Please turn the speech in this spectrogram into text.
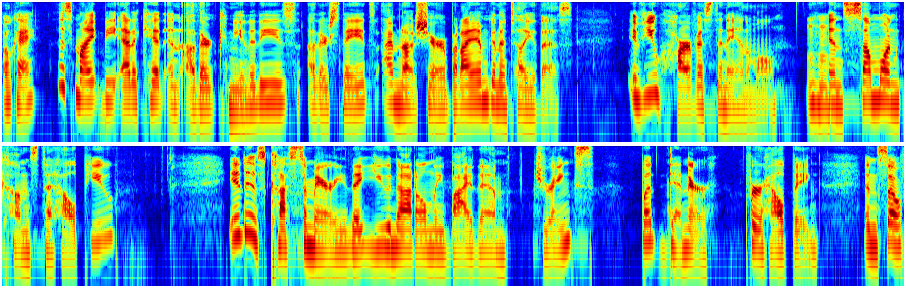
Okay. This might be etiquette in other communities, other states. I'm not sure, but I am going to tell you this. If you harvest an animal and someone comes to help you, it is customary that you not only buy them drinks, but dinner for helping. And so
